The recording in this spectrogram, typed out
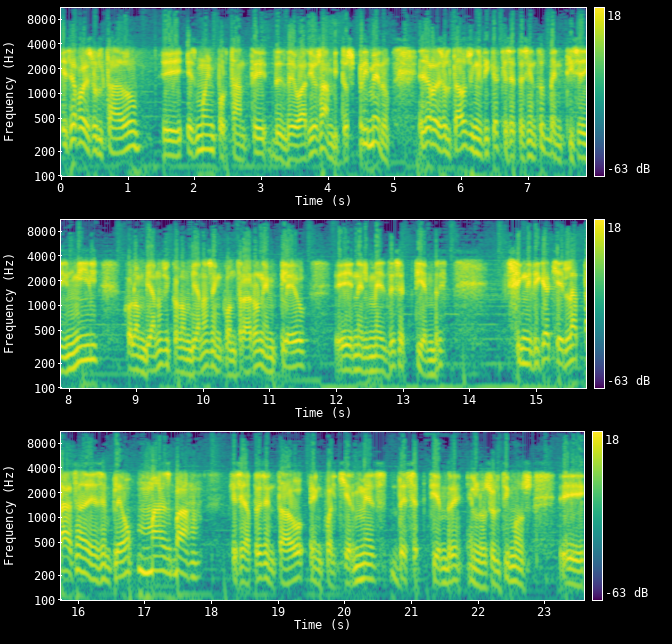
ese resultado eh, es muy importante desde varios ámbitos. Primero, ese resultado significa que 726 mil colombianos y colombianas encontraron empleo en el mes de septiembre. Significa que es la tasa de desempleo más baja que se ha presentado en cualquier mes de septiembre en los últimos eh,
